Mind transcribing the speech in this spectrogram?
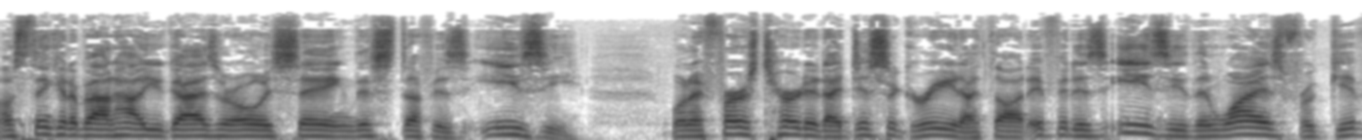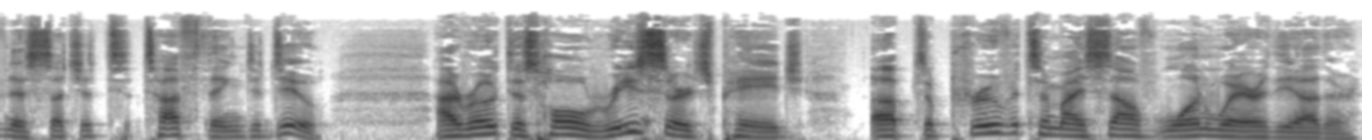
I was thinking about how you guys are always saying this stuff is easy. When I first heard it, I disagreed. I thought, if it is easy, then why is forgiveness such a t- tough thing to do? I wrote this whole research page up to prove it to myself one way or the other.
